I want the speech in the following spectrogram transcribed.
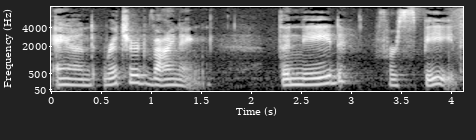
and Richard Vining. The need for speed.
